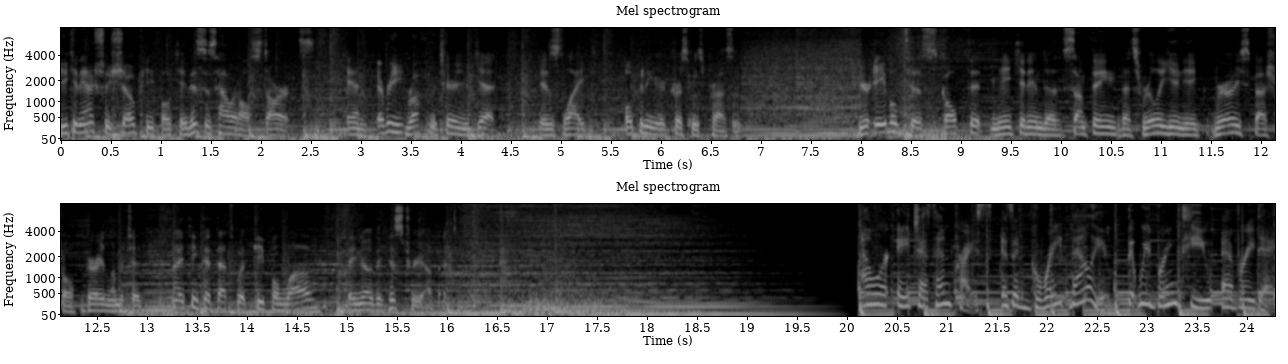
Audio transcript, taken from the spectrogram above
you can actually show people, okay, this is how it all starts. And every rough material you get is like opening a Christmas present. You're able to sculpt it, make it into something that's really unique, very special, very limited. And I think that that's what people love. They know the history of it. Our HSN price is a great value that we bring to you every day.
